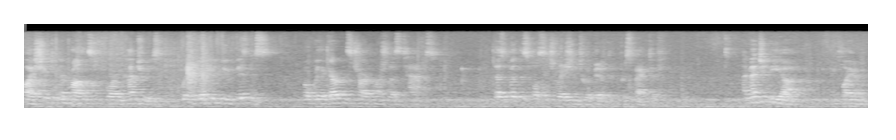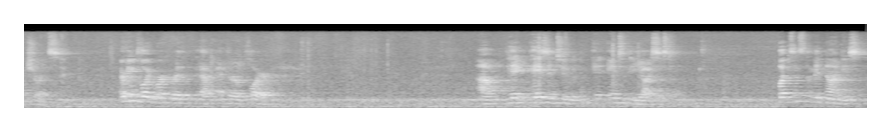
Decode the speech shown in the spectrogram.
by shifting their profits to foreign countries where they're going to do business, but where the governments charge much less tax. Let's put this whole situation into a bit of perspective. I mentioned the uh, employment insurance. Every employed worker and their employer um, pay, pays into, into the EI system. But since the mid-90s,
